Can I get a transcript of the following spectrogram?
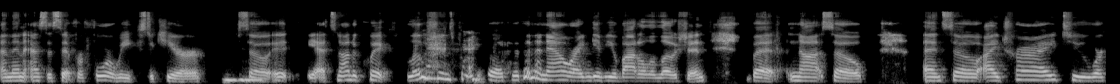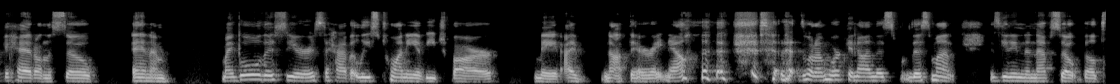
And then it has to sit for four weeks to cure. Mm-hmm. So it, yeah, it's not a quick lotion's pretty quick. Within an hour, I can give you a bottle of lotion, but not soap. And so I try to work ahead on the soap. And I'm my goal this year is to have at least 20 of each bar made. I'm not there right now. so that's what I'm working on this this month is getting enough soap built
